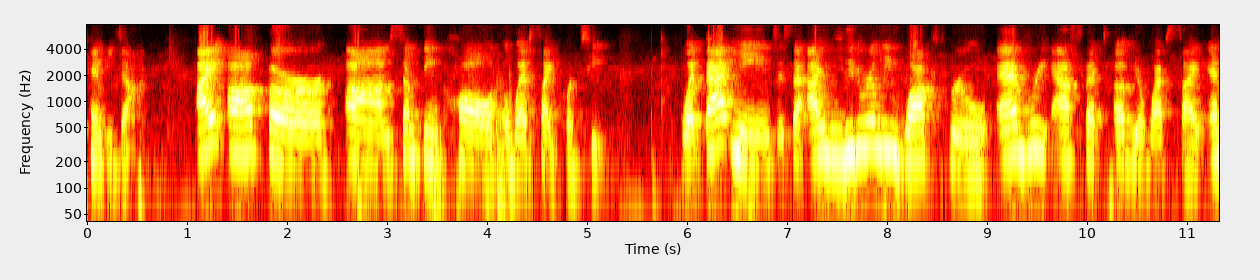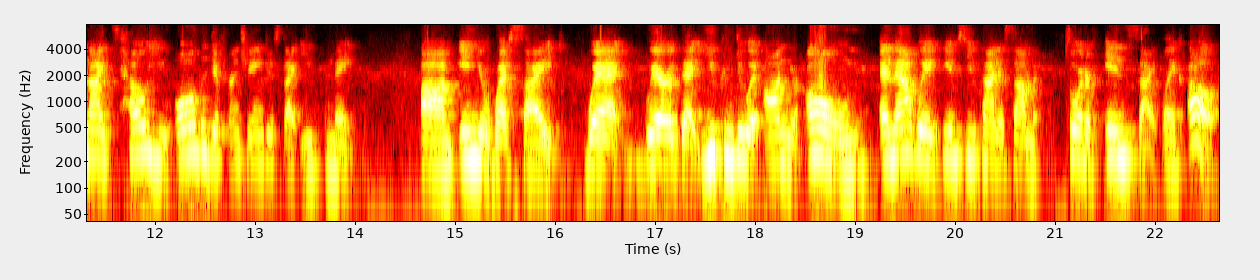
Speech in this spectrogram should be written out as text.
can be done. I offer um, something called a website critique. What that means is that I literally walk through every aspect of your website and I tell you all the different changes that you can make um, in your website where, where that you can do it on your own. And that way it gives you kind of some sort of insight like, oh,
